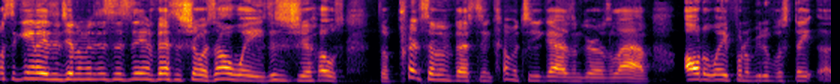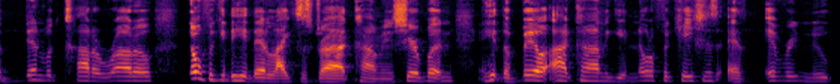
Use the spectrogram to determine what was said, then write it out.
Once again, ladies and gentlemen, this is the Investor Show. As always, this is your host, the Prince of Investing, coming to you guys and girls live all the way from the beautiful state of Denver, Colorado. Don't forget to hit that like, subscribe, comment, share button, and hit the bell icon to get notifications as every new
